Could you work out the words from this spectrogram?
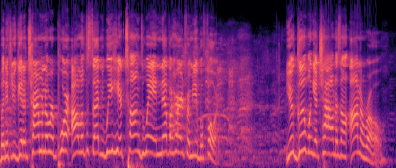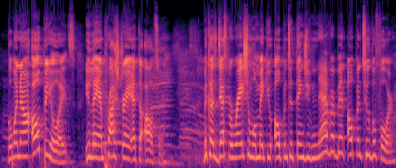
But if you get a terminal report, all of a sudden we hear tongues we ain't never heard from you before. You're good when your child is on honor roll, but when they're on opioids, you're laying prostrate at the altar. Because desperation will make you open to things you've never been open to before.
